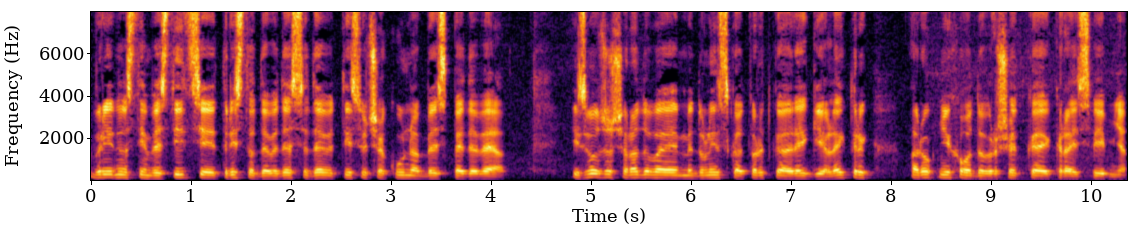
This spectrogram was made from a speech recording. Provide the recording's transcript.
Vrijednost investicije je 399 tisuća kuna bez PDV-a. Izvođač radova je medulinska tvrtka Regi Electric, a rok njihova dovršetka je kraj svibnja.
